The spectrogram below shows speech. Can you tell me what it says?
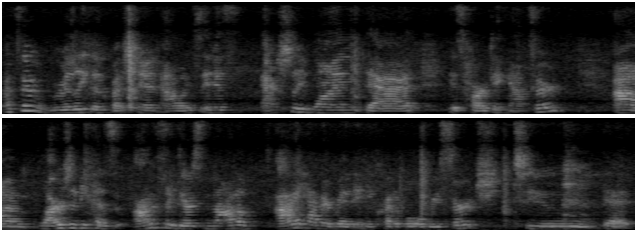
That's a really good question, Alex. And It is actually one that is hard to answer. Um, largely because honestly, there's not a. I haven't read any credible research to that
